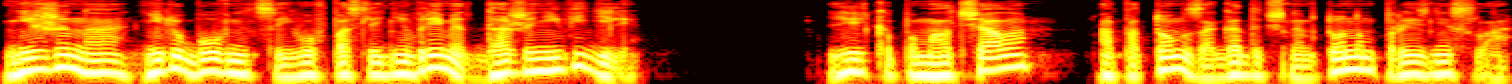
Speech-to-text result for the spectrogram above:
Ни жена, ни любовница его в последнее время даже не видели». Лилька помолчала, а потом загадочным тоном произнесла.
